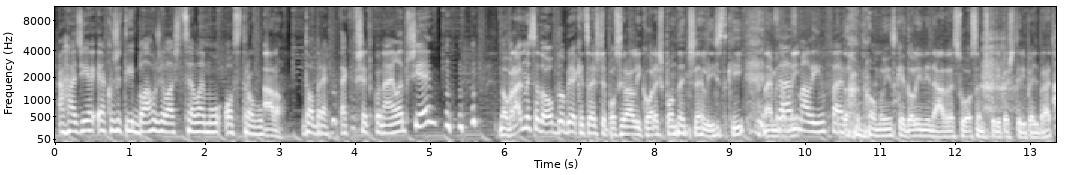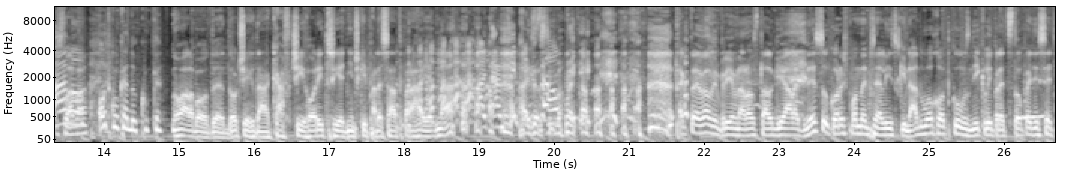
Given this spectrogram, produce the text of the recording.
Aha, že akože ty blahoželáš celému ostrovu. Áno. Dobre, tak všetko najlepšie. No vráťme sa do obdobia, keď sa ešte posielali korešpondenčné lístky, najmä do, infarkt. do, do Mlínskej doliny na adresu 84545 Bratislava. Áno, od kuka do kuka. No alebo do Čiech na Kavčí hory 3 jedničky 50 Praha 1. Aj tam si Aj to si tak to je veľmi príjemná nostalgia, ale dnes sú korešpondenčné lístky na dôchodku, vznikli pred 153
